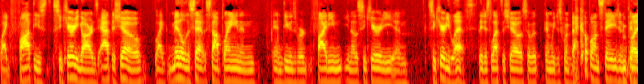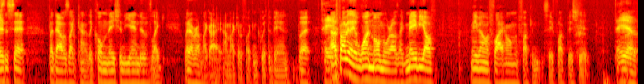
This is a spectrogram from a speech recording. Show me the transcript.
like fought these security guards at the show like middle of the set stopped playing and and dudes were fighting you know security and security left they just left the show so it, then we just went back up on stage and played. finished the set but that was like kind of the culmination the end of like whatever i'm like all right i'm not gonna fucking quit the band but Damn. that was probably like the one moment where i was like maybe i'll maybe i'm gonna fly home and fucking say fuck this shit Damn.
